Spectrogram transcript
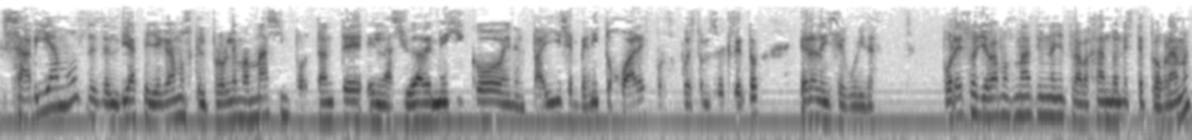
Sabíamos desde el día que llegamos que el problema más importante en la Ciudad de México, en el país, en Benito Juárez, por supuesto, en el secreto, era la inseguridad. Por eso llevamos más de un año trabajando en este programa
